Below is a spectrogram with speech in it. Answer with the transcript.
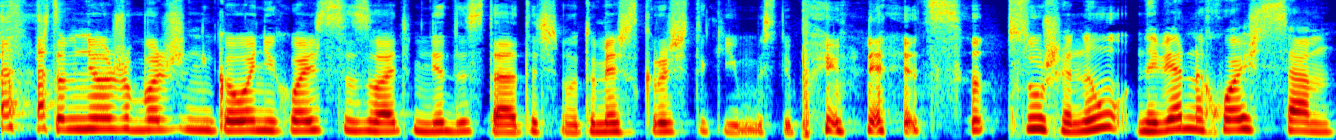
что мне уже больше никого не хочется звать, мне достаточно. Вот у меня сейчас, короче, такие мысли появляются. Слушай, ну, наверное, хочется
